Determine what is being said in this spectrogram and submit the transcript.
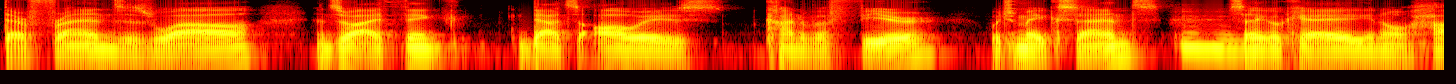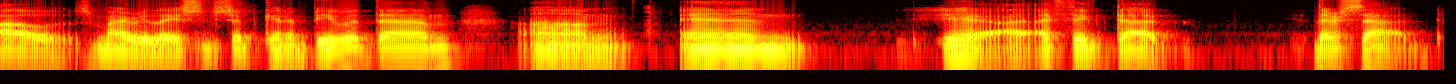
their friends as well and so i think that's always kind of a fear which makes sense. It's like, okay, you know, how's my relationship going to be with them? Um, and yeah, I, I think that they're sad.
